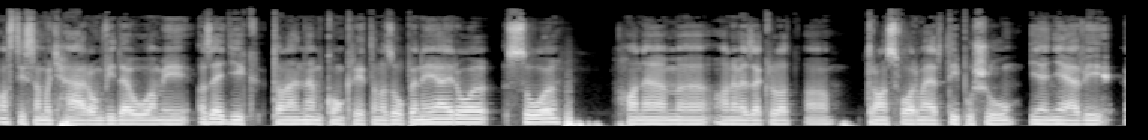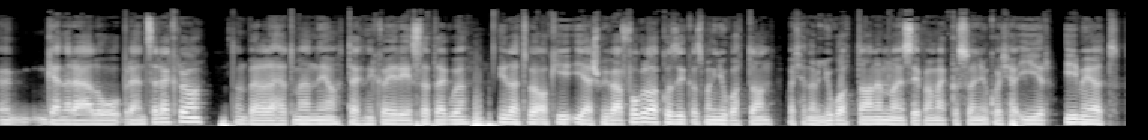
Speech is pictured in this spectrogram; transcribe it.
azt hiszem, hogy három videó, ami az egyik talán nem konkrétan az OpenAI-ról szól, hanem, hanem ezekről a, a transformer típusú ilyen nyelvi generáló rendszerekről, tehát bele lehet menni a technikai részletekbe, illetve aki ilyesmivel foglalkozik, az meg nyugodtan, vagy hát nem nyugodtan, nem nagyon szépen megköszönjük, hogyha ír e-mailt,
